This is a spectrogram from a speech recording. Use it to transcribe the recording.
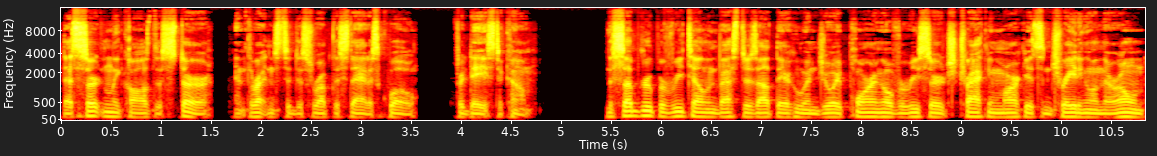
that certainly caused a stir and threatens to disrupt the status quo for days to come. The subgroup of retail investors out there who enjoy poring over research, tracking markets, and trading on their own,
